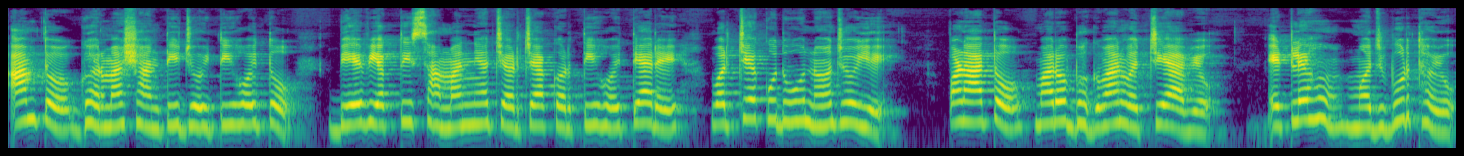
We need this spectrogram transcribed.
આમ તો ઘરમાં શાંતિ જોઈતી હોય તો બે વ્યક્તિ સામાન્ય ચર્ચા કરતી હોય ત્યારે વચ્ચે કૂદવું ન જોઈએ. પણ આ તો મારો ભગવાન વચ્ચે આવ્યો. એટલે હું મજબૂર થયો.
